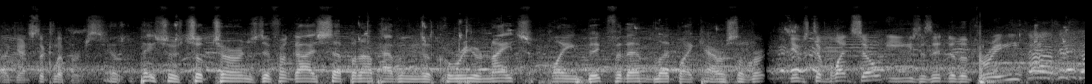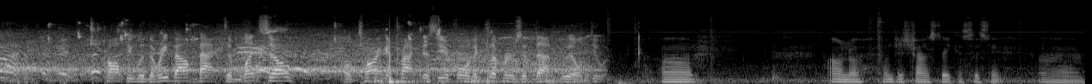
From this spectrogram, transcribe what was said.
against the Clippers. Yeah, the Pacers took turns, different guys stepping up, having a career nights, playing big for them, led by Caris LeVert. Gives to Bledsoe, eases into the three. Coffey with the rebound, back to Bledsoe. Well, target practice here for the Clippers, and that will do it. Um, I don't know. I'm just trying to stay consistent. Um,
